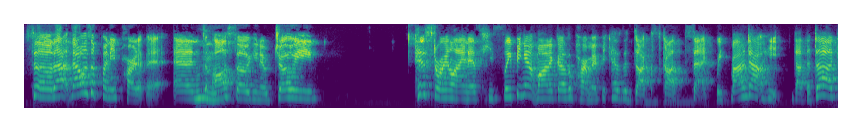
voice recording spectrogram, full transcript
so that that was a funny part of it. And Mhm. also, you know, Joey his storyline is he's sleeping at Monica's apartment because the ducks got sick. We found out he that the duck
